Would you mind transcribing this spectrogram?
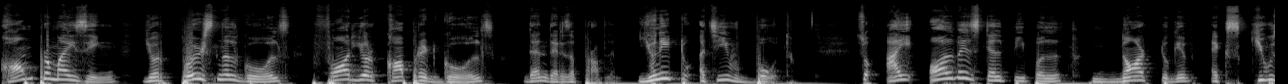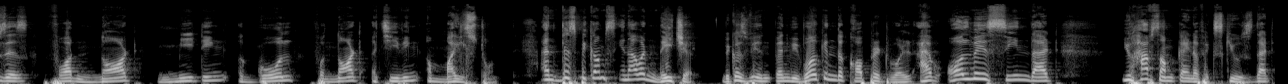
compromising your personal goals for your corporate goals then there is a problem. You need to achieve both. So i always tell people not to give excuses for not meeting a goal for not achieving a milestone. And this becomes in our nature. Because we, when we work in the corporate world i have always seen that you have some kind of excuse that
